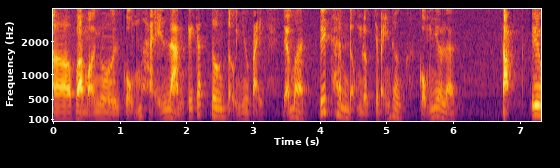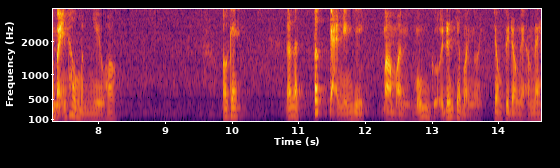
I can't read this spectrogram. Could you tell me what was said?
à, và mọi người cũng hãy làm cái cách tương tự như vậy để mà tiếp thêm động lực cho bản thân cũng như là tập yêu bản thân mình nhiều hơn ok đó là tất cả những gì mà mình muốn gửi đến cho mọi người trong video ngày hôm nay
